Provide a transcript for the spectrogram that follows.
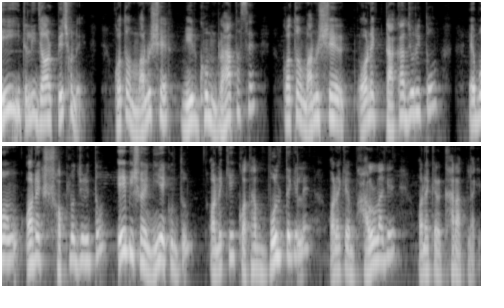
এই ইটালি যাওয়ার পেছনে কত মানুষের নির্ঘুম রাত আছে, কত মানুষের অনেক টাকা জড়িত এবং অনেক স্বপ্ন জড়িত। এই বিষয় নিয়ে কিন্তু অনেকেই কথা বলতে গেলে অনেকের ভালো লাগে, অনেকের খারাপ লাগে।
